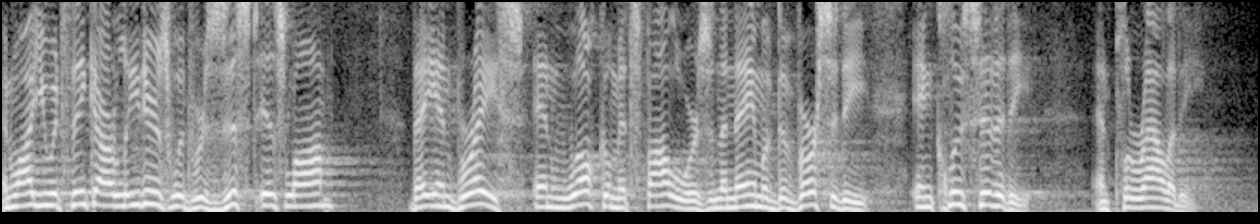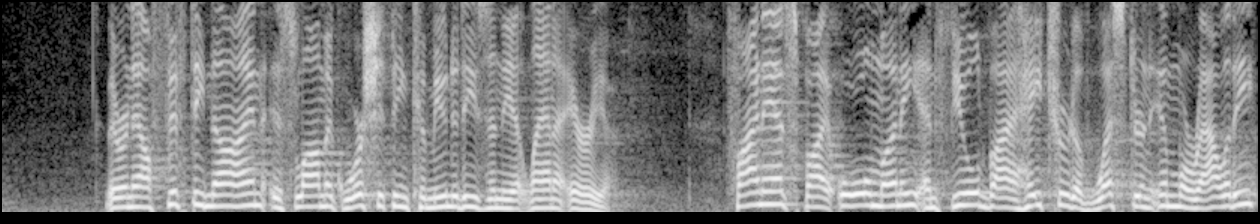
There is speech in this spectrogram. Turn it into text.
And while you would think our leaders would resist Islam, they embrace and welcome its followers in the name of diversity, inclusivity, and plurality. There are now 59 Islamic worshiping communities in the Atlanta area. Financed by oil money and fueled by a hatred of Western immorality,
